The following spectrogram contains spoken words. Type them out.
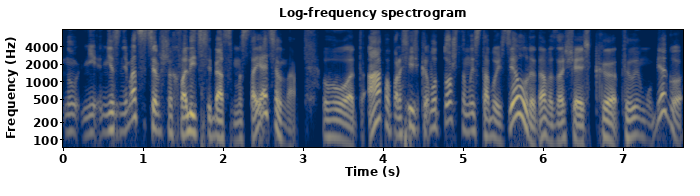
ну, не, не заниматься тем, что хвалить себя самостоятельно, вот, а попросить, вот то, что мы с тобой сделали, да, возвращаясь к твоему бегу,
